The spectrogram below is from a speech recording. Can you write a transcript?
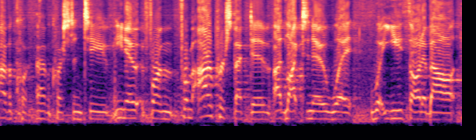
have a I have a question too. You know, from from our perspective, I'd like to know what what you thought about.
